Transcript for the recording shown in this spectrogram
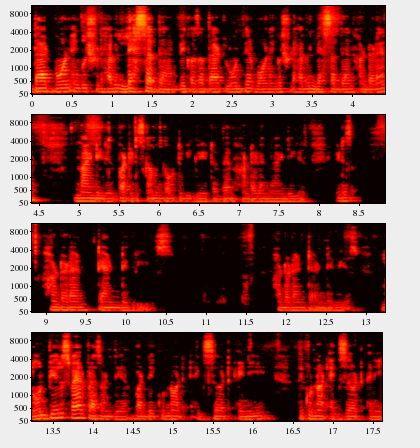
that bond angle should have been lesser than because of that lone pair bond angle should have been lesser than 109 degrees, but it is coming out to be greater than 109 degrees. It is 110 degrees. 110 degrees. Lone pairs were present there, but they could not exert any they could not exert any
